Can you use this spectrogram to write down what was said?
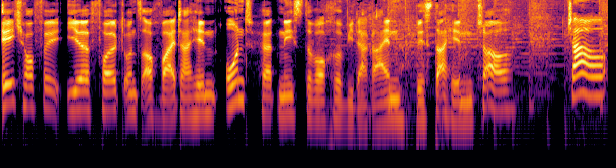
Ich hoffe, ihr folgt uns auch weiterhin und hört nächste Woche wieder rein. Bis dahin, ciao. Ciao.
